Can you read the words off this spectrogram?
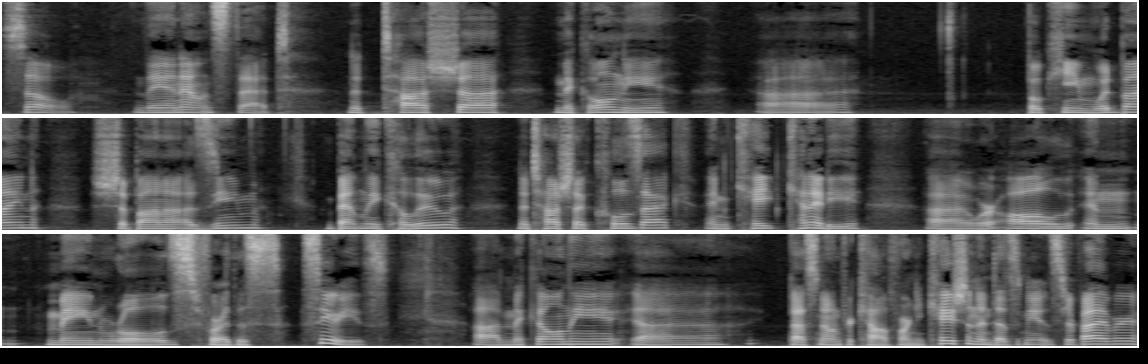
So they announced that Natascha McElhone, uh, Bokeem Woodbine, Shabana Azim, Bentley Kalu, Natasha Culzac, and Kate Kennedy uh, were all in main roles for this series. Uh, McElhone, uh, best known for Californication and Designated Survivor,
